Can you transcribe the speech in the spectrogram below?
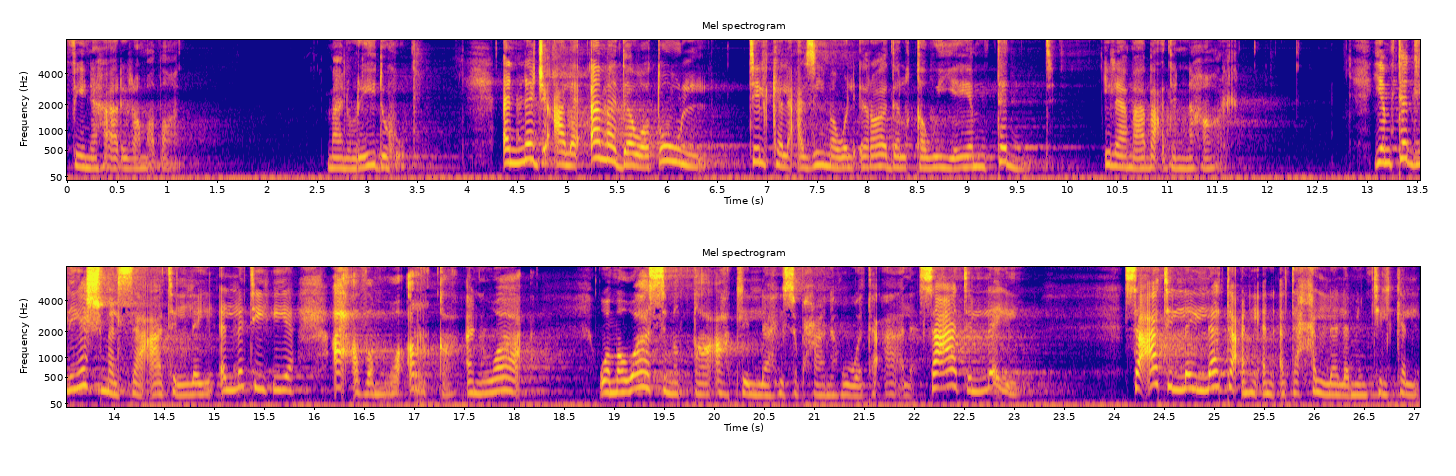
في نهار رمضان. ما نريده؟ أن نجعل أمد وطول تلك العزيمة والإرادة القوية يمتد إلى ما بعد النهار. يمتد ليشمل ساعات الليل التي هي أعظم وأرقى أنواع ومواسم الطاعات لله سبحانه وتعالى. ساعات الليل ساعات الليل لا تعني أن أتحلل من تلك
